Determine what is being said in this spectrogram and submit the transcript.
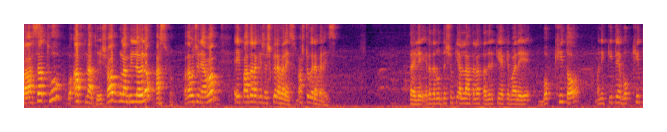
রাসাথু ও আফনাথু এই সবগুলা মিললে হলো আসফুন। কথা বলছেন এবং এই পাতাটাকে শেষ করে ফেলাইছে, নষ্ট করে ফেলাইছে। তাইলে এটা তার উদ্দেশ্য কি? আল্লাহ তালা তাদেরকে একেবারে বক্ষিত মানে কিটে বক্ষিত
